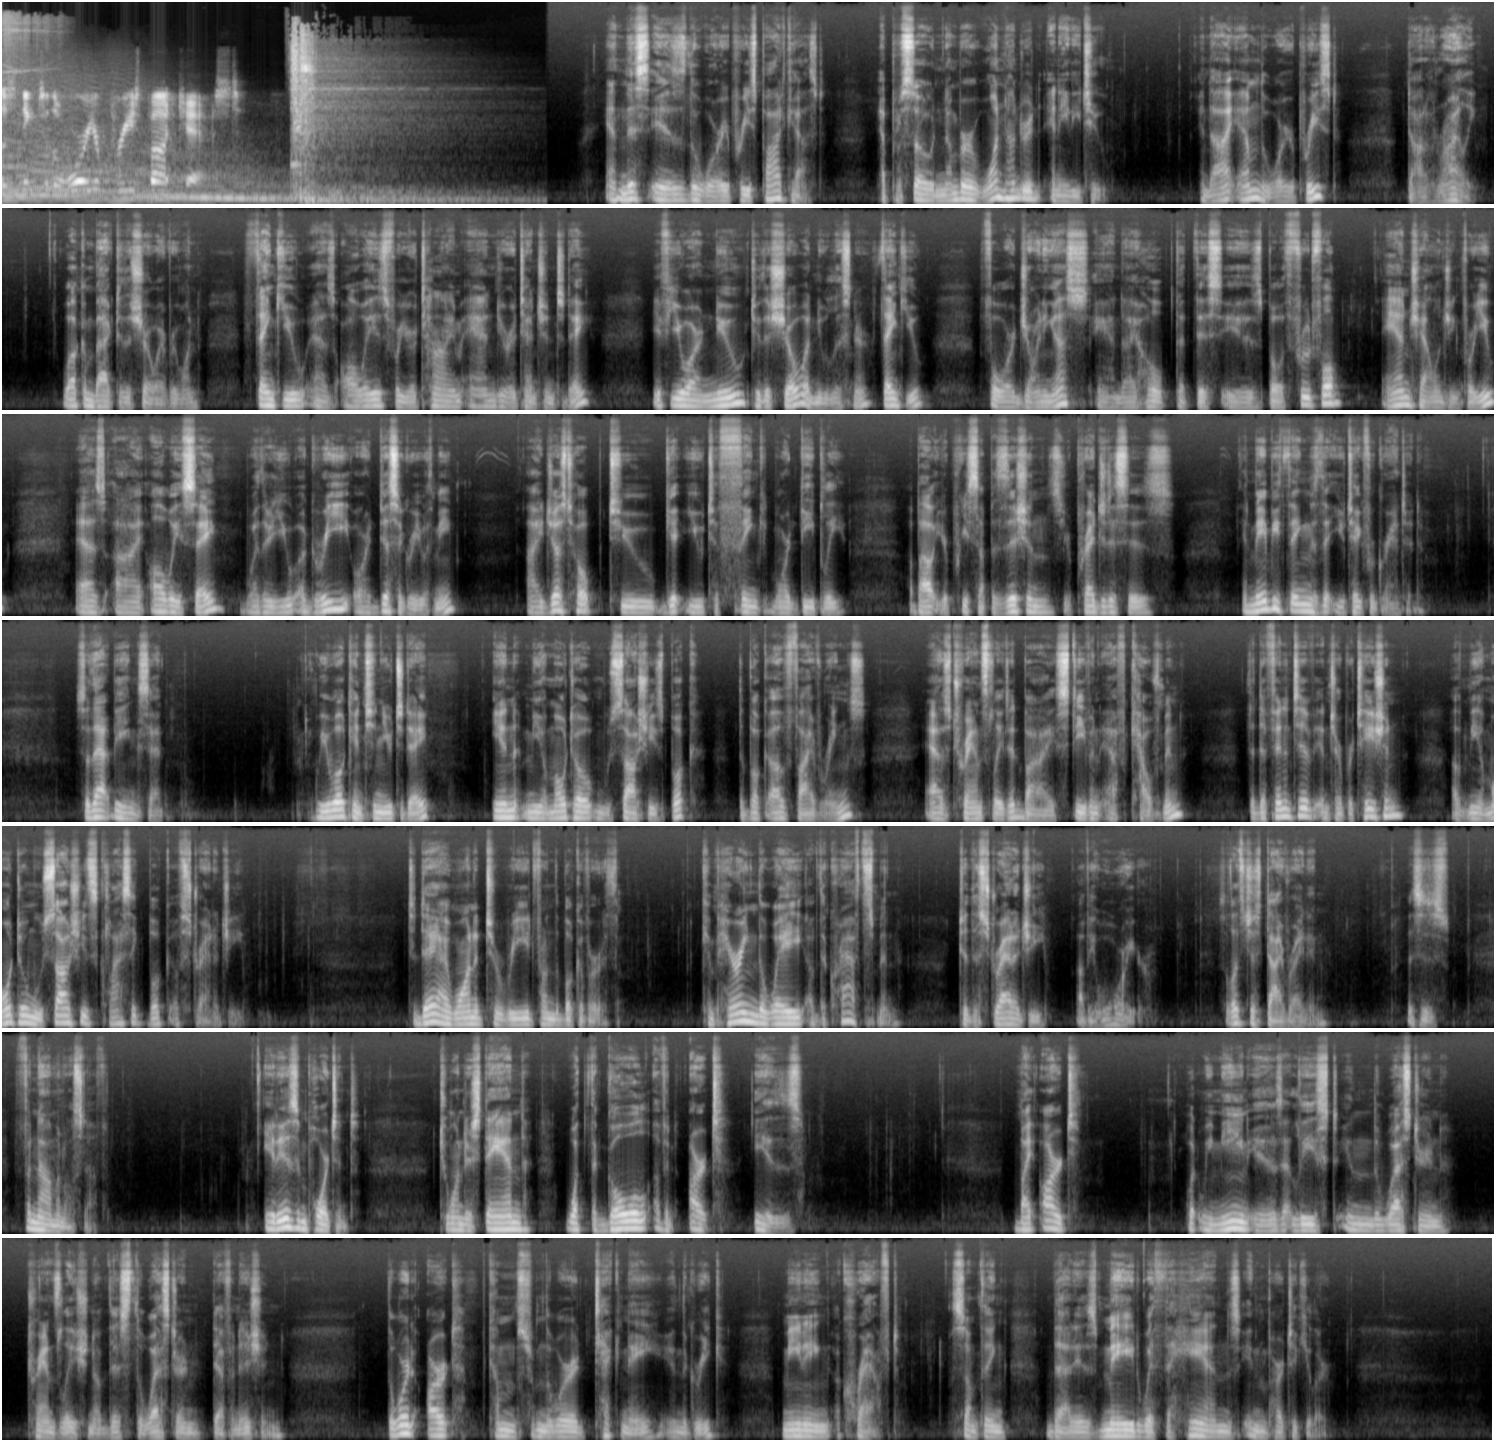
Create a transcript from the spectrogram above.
Listening to the Warrior Priest Podcast. And this is the Warrior Priest Podcast, episode number 182. And I am the Warrior Priest, Donavon Riley. Welcome back to the show, everyone. Thank you, as always, for your time and your attention today. If you are new to the show, a new listener, thank you for joining us, and I hope that this is both fruitful and challenging for you. As I always say, whether you agree or disagree with me, I just hope to get you to think more deeply about your presuppositions, your prejudices, and maybe things that you take for granted. So, that being said, we will continue today in Miyamoto Musashi's book, The Book of Five Rings, as translated by Stephen F. Kaufman, the definitive interpretation of Miyamoto Musashi's classic book of strategy. Today I wanted to read from the Book of Earth, comparing the way of the craftsman to the strategy of a warrior. So let's just dive right in. This is phenomenal stuff. It is important to understand what the goal of an art is. By art, what we mean is, at least in the Western translation of this, the Western definition, the word art comes from the word techne in the Greek, meaning a craft, something that is made with the hands in particular.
